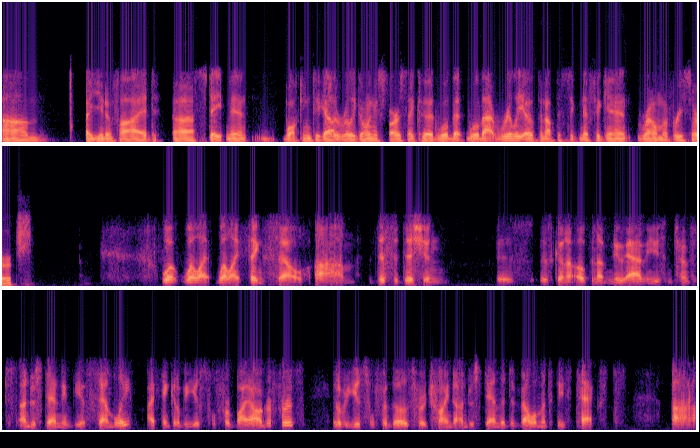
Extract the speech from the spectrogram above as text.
Um, a unified uh, statement, walking together, really going as far as they could. Will that will that really open up a significant realm of research? Well, well, I well I think so. Um, this edition is is going to open up new avenues in terms of just understanding the assembly. I think it'll be useful for biographers. It'll be useful for those who are trying to understand the development of these texts. Uh,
